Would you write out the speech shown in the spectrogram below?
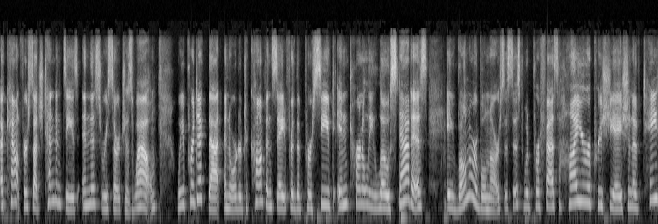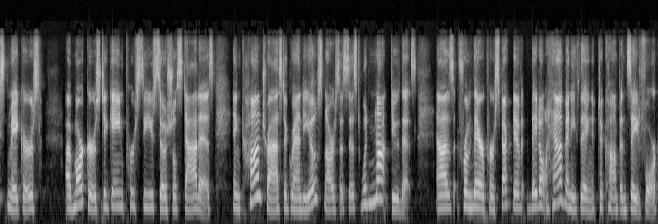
account for such tendencies in this research as well. We predict that in order to compensate for the perceived internally low status, a vulnerable narcissist would profess higher appreciation of tastemakers uh, markers to gain perceived social status. In contrast, a grandiose narcissist would not do this. As from their perspective, they don't have anything to compensate for.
